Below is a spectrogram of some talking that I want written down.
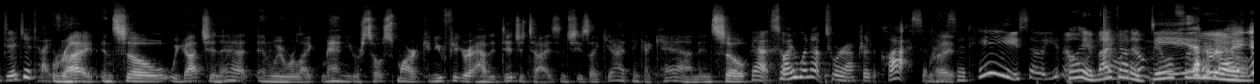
digitizing. Right. And so we got Jeanette and we were like, man, you are so smart. Can you figure out how to digitize? And she's like, yeah, I think I can. And so, Yeah, so I went up to her after the class and I said, "Hey, so you know, Boy, have I got a deal me, for you." right?"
